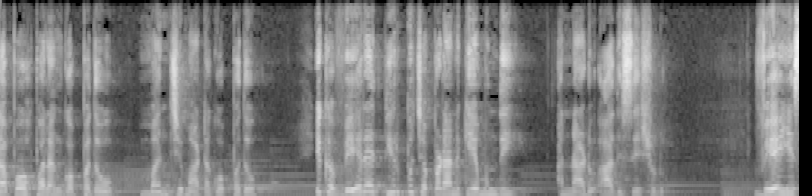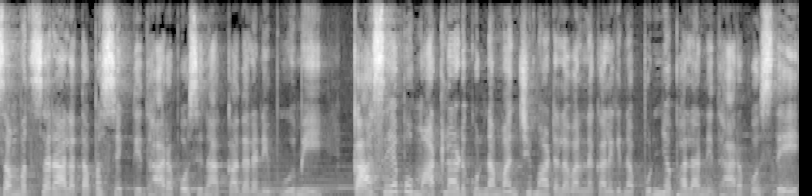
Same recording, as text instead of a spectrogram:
తపోఫలం గొప్పదో మంచి మాట గొప్పదో ఇక వేరే తీర్పు చెప్పడానికేముంది అన్నాడు ఆదిశేషుడు. వేయి సంవత్సరాల తపశ్శక్తి ధారపోసిన కదలని భూమి కాసేపు మాట్లాడుకున్న మంచి మాటల వలన కలిగిన పుణ్యఫలాన్ని ధారపోస్తే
